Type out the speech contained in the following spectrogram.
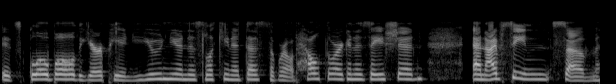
it's global. The European Union is looking at this, the World Health Organization. And I've seen some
